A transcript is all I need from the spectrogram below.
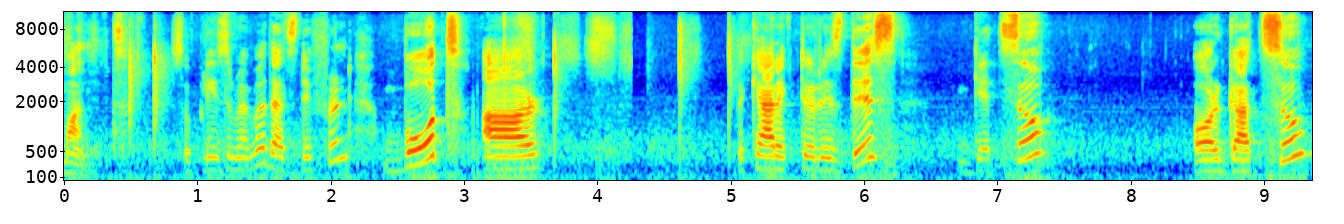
month. So, please remember that is different. Both are the character is this getsu or gatsu,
